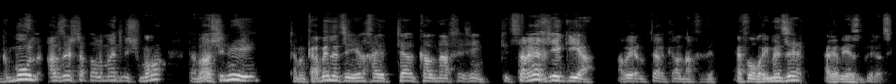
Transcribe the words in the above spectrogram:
גמול על זה שאתה לומד לשמו. דבר שני, אתה מקבל את זה, יהיה לך יותר קל מאחרים. תצטרך יגיעה, אבל יהיה יותר קל מאחרים. איפה רואים את זה? הרבי יסביר את זה.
